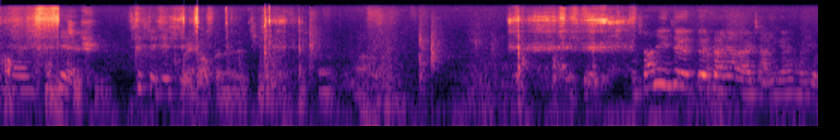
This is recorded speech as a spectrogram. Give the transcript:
好，我们继续。谢谢谢谢。回到本来的经验。嗯。谢谢，我相信这个对大家来讲应该很有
